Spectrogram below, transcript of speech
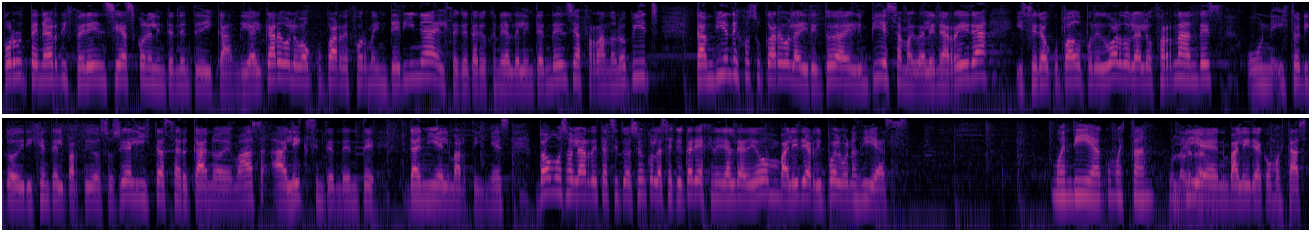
por tener diferencias con el intendente Dicandia. El cargo lo va a ocupar de forma interina el secretario general de la Intendencia, Fernando Nopich. También dejó su cargo la directora de limpieza, Magdalena Herrera, y será ocupado por Eduardo Lalo Fernández, un histórico dirigente del Partido Socialista, cercano además al ex intendente Daniel Martínez. Vamos a hablar de esta situación con la secretaria general de ADEON, Valeria Ripoll. Buenos días. Buen día, ¿cómo están? Bien, Valeria, ¿cómo estás?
